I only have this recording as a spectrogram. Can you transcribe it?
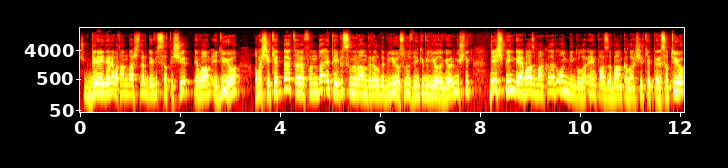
Çünkü bireylere, vatandaşlara döviz satışı devam ediyor. Ama şirketler tarafında epey bir sınırlandırıldı biliyorsunuz. Dünkü videoda görmüştük. 5 bin veya bazı bankalar 10 bin dolar en fazla bankalar şirketlere satıyor.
